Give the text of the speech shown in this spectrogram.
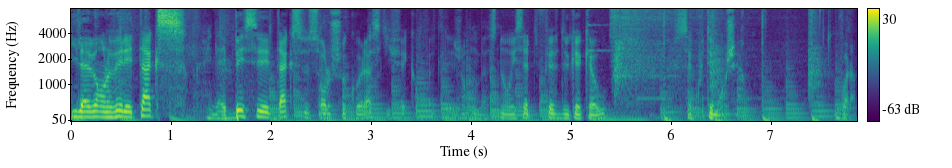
il avait enlevé les taxes, il avait baissé les taxes sur le chocolat, ce qui fait qu'en fait les gens bah, se nourrissaient de fèves de cacao. Ça coûtait moins cher. Voilà.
